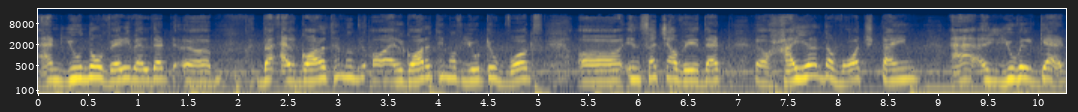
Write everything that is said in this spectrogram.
And you know very well that uh, the algorithm of, uh, algorithm of youtube works uh, in such a way that uh, higher the watch time you will get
